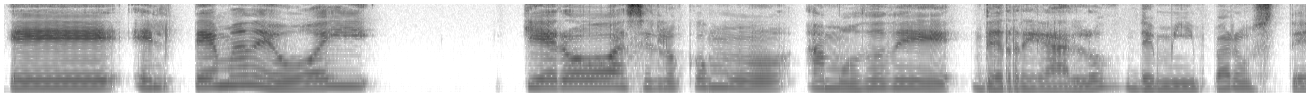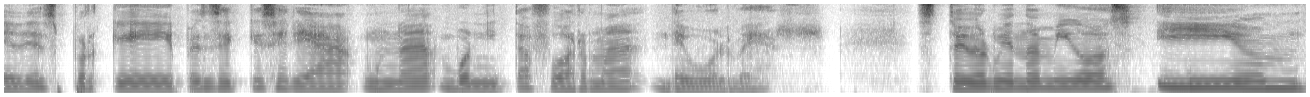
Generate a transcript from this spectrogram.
Eh, el tema de hoy quiero hacerlo como a modo de, regalo de mí para ustedes porque pensé que sería una bonita forma de volver. Estoy volviendo amigos y, um,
